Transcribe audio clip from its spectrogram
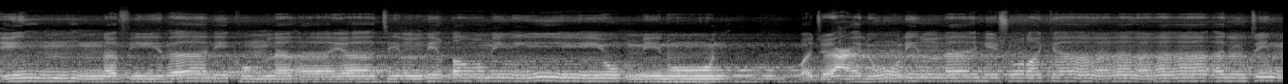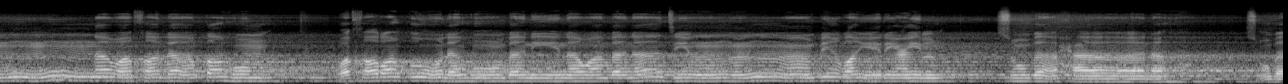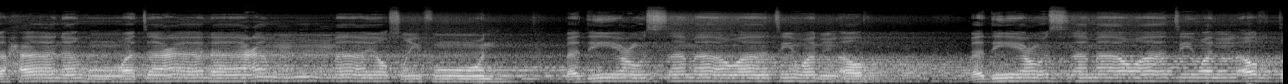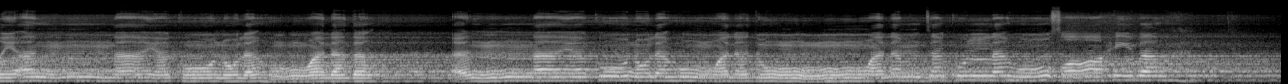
إن في ذلكم لآيات لقوم يؤمنون وجعلوا لله شركاء الجن وخلقهم وخرقوا له بنين وبنات بغير علم سبحانه سبحانه وتعالى عما يصفون. بديع السماوات والأرض بديع السماوات والأرض أنا يكون له ولد أنا يكون له ولد ولم تكن له صاحبة.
